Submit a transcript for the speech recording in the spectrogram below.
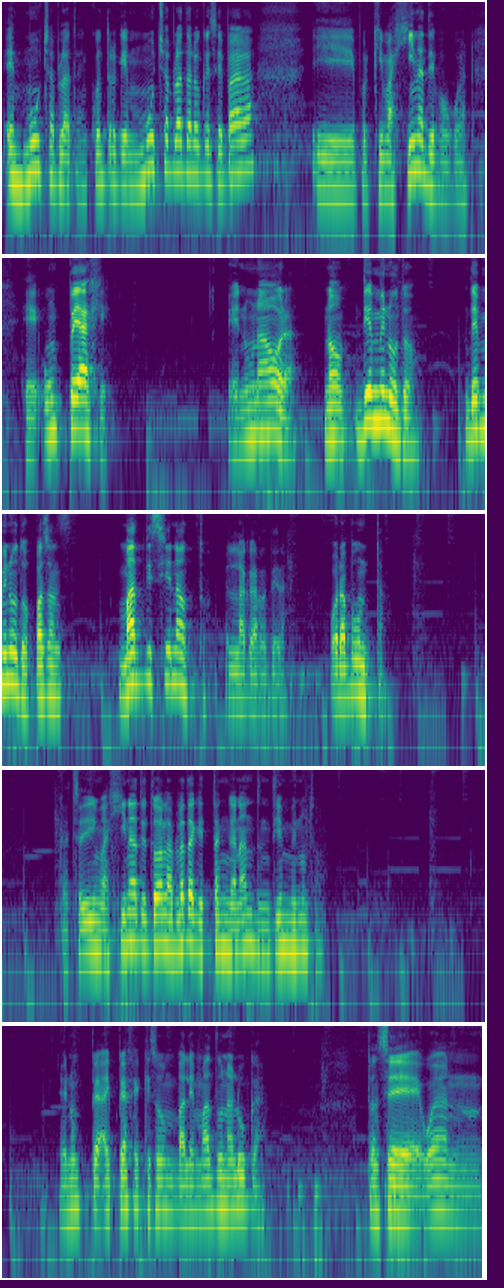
Es mucha plata. Encuentro que es mucha plata lo que se paga. Y porque imagínate, pues, weón. Eh, un peaje en una hora. No, 10 minutos. 10 minutos. Pasan más de 100 autos en la carretera. Hora punta. ¿Cachai? Imagínate toda la plata que están ganando en 10 minutos. En un hay peajes que son valen más de una luca. Entonces, bueno,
